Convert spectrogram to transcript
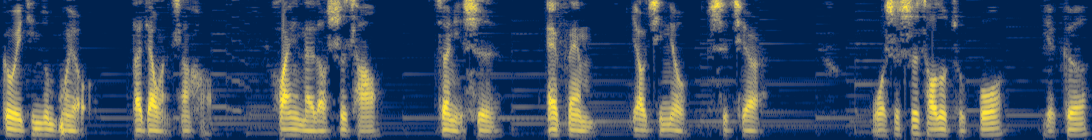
各位听众朋友，大家晚上好，欢迎来到诗潮，这里是 FM 幺七六四七二，我是诗潮的主播野哥，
